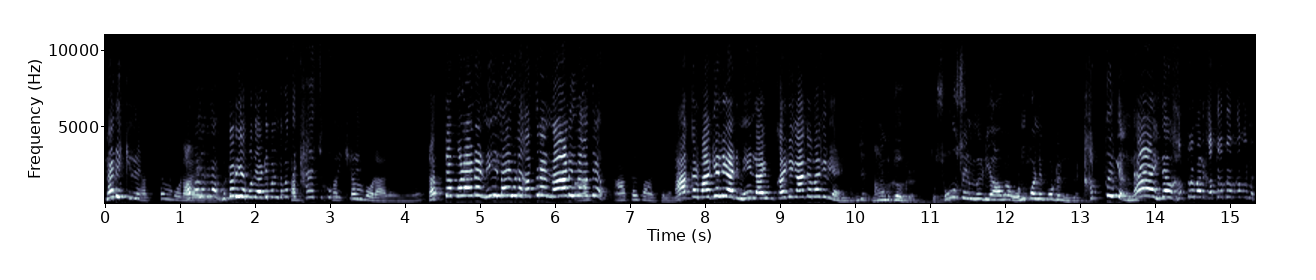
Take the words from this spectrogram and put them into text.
நடிக்கிறேன் சத்தம் அவளுக்கு போடாதீங்க நான் புட்டரிய போது அடி பண்ணிட்டு வந்து காய்ச்சி குடிக்கிறேன் சத்தம் போடாதீங்க சத்தம் போடாடா நீ லைவ்ல கத்துற நானு பாக்கலையாடி நீ லைவ் கைக்கு காக்கல் பாக்கலையாடி நான் கேக்குறேன். சோசியல் மீடியாவில் ஒன் பண்ணி போட்டு கத்துறீங்க. நான் இதை கத்துற மாதிரி கத்து கத்து கத்து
